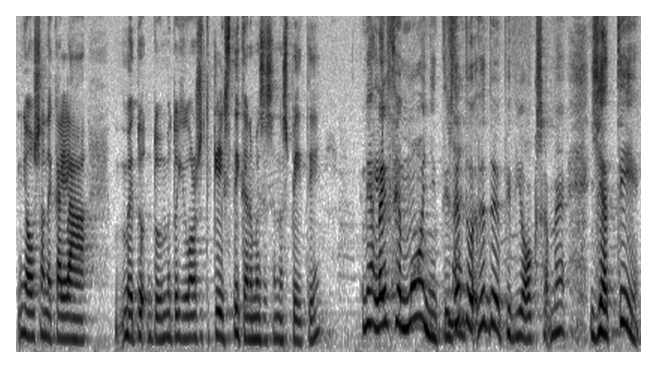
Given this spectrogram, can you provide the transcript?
ότι νιώσανε καλά με το, το, με το γεγονός ότι κλειστήκανε μέσα σε ένα σπίτι. Ναι, αλλά ήρθε μόνη της, δεν, το, δεν το επιδιώξαμε. Γιατί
